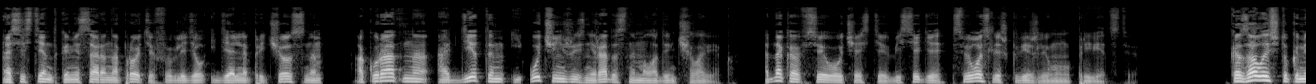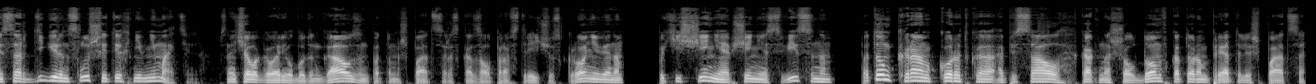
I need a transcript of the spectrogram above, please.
Ассистент комиссара напротив выглядел идеально причесанным, аккуратно одетым и очень жизнерадостным молодым человеком. Однако все его участие в беседе свелось лишь к вежливому приветствию. Казалось, что комиссар Диггерн слушает их невнимательно. Сначала говорил Боденгаузен, потом Шпац рассказал про встречу с Кроневеном, похищение общение с Виссеном, потом Крам коротко описал, как нашел дом, в котором прятали Шпаца,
